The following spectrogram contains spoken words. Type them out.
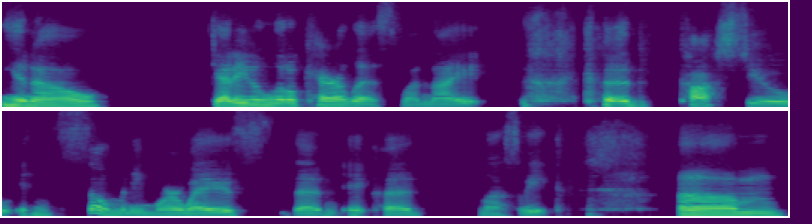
you know, getting a little careless one night could cost you in so many more ways than it could last week. Um,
